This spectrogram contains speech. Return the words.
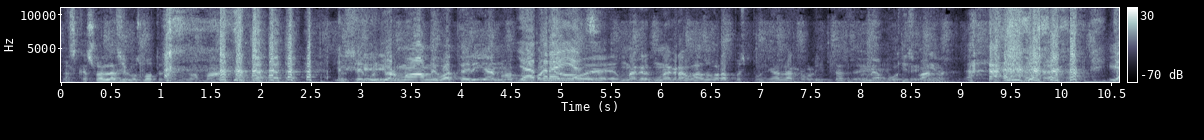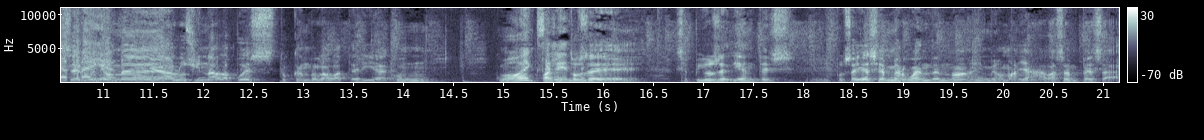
las cazuelas y los botes a mi mamá. Y según yo armaba mi batería, ¿no? Acompañado de una, una grabadora, pues ponía las rolitas de Una y Ya según traías. yo me alucinaba, pues, tocando la batería con, con Oh, palitos de cepillos de dientes. Y pues ahí hacía mi argüende, ¿no? Y mi mamá, ya vas a empezar.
